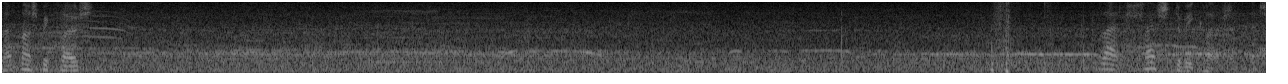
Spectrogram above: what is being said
That must be close. That has to be close. That's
